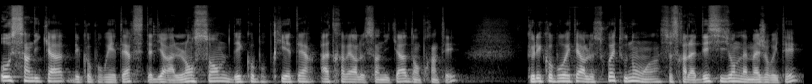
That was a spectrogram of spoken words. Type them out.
au syndicat des copropriétaires, c'est-à-dire à l'ensemble des copropriétaires à travers le syndicat, d'emprunter. Que les copropriétaires le souhaitent ou non, hein, ce sera la décision de la majorité.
